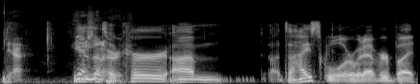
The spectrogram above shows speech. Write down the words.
Yeah. He yeah, was he on took Earth. her um to high school or whatever, but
